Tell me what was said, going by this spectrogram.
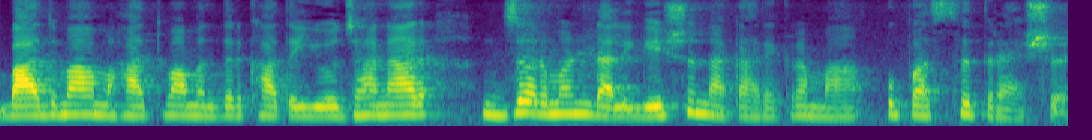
બાદમાં મહાત્મા મંદિર ખાતે યોજાનાર જર્મન ડેલિગેશનના કાર્યક્રમમાં ઉપસ્થિત રહેશે.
